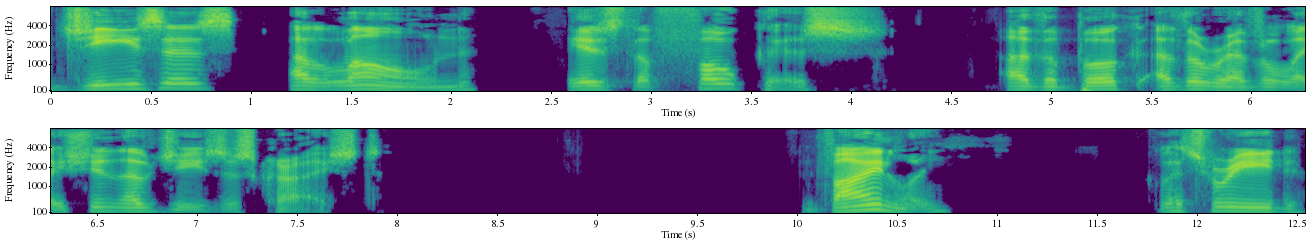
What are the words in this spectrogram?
Jesus alone is the focus of the book of the revelation of Jesus Christ. And finally, let's read,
